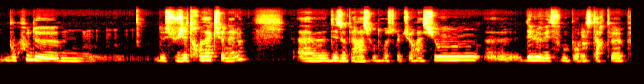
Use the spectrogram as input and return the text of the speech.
beaucoup de sujets transactionnels. Euh, des opérations de restructuration, euh, des levées de fonds pour les startups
